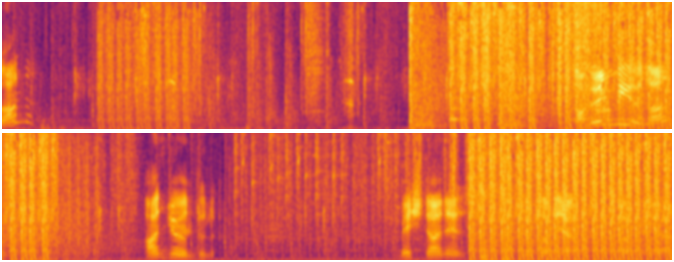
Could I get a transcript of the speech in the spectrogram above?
Lan. Aa, ölmüyor lan. Anca öldü. 5 tane sıktım sana yakın ya.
